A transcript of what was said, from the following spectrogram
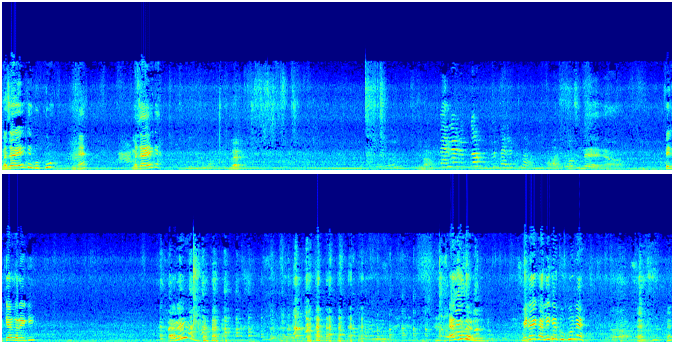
मज़ा आया क्या कुकू? है? मज़ा आया क्या और पूछ ले हाँ। फिर क्या करेगी? अरे! ऐसे कर मिठाई खा ली क्या कुकू ने? हैं? हैं?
